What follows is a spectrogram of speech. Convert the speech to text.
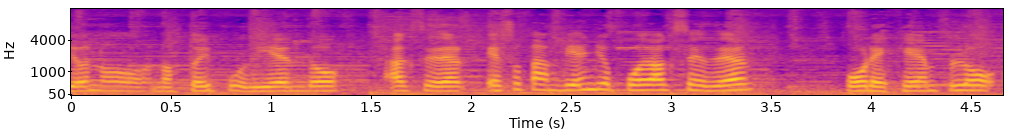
yo no, no estoy pudiendo acceder, eso también yo puedo acceder por ejemplo,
